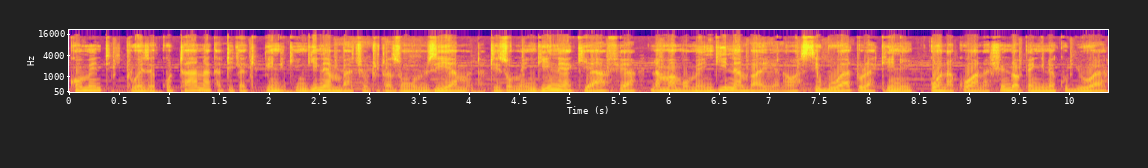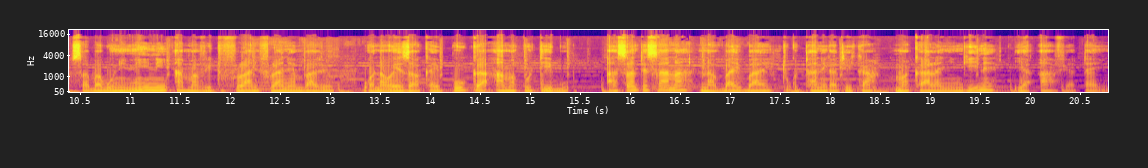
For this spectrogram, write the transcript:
comment, tuweze kutana katika kipindi kingine ambacho tutazungumzia matatizo mengine ya kiafya na mambo mengine ambayo yanawasibu watu, lakini wanakuwa wanashindwa pengine kujua sababu ni nini, ama vitu fulani fulani ambavyo wanaweza wakaepuka ama kutibu. Asante sana na bye bye, tukutane katika makala nyingine ya Afya Time.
